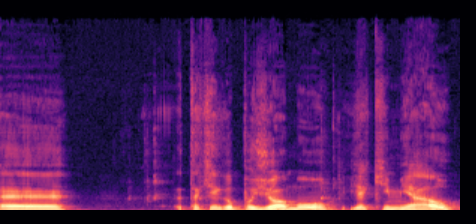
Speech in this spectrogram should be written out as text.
e, takiego poziomu, jaki miał.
